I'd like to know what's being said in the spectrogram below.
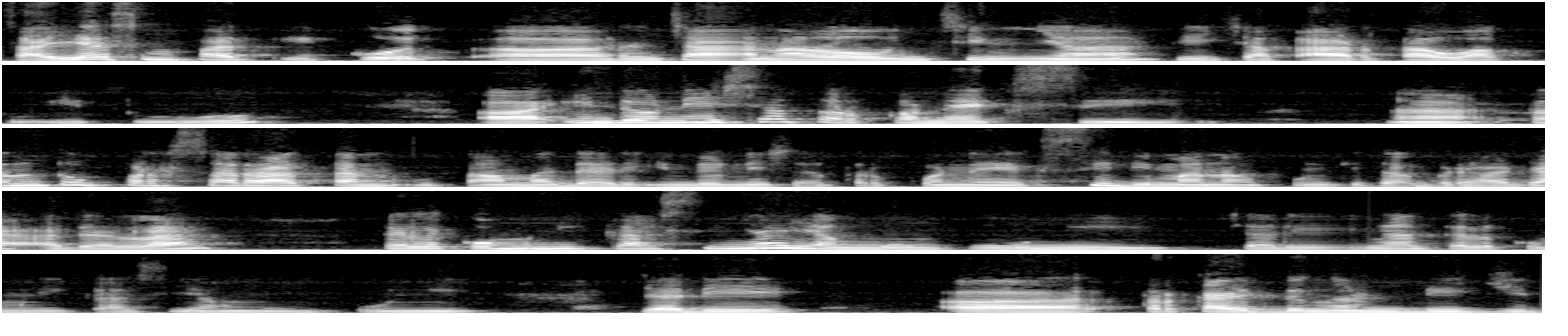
Saya sempat ikut uh, rencana launchingnya di Jakarta waktu itu. Uh, Indonesia terkoneksi. Nah, tentu persyaratan utama dari Indonesia terkoneksi di mana pun kita berada adalah telekomunikasinya yang mumpuni, jaringan telekomunikasi yang mumpuni. Jadi uh, terkait dengan digi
